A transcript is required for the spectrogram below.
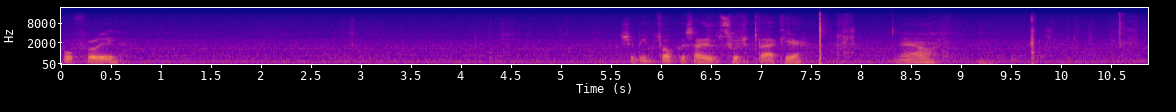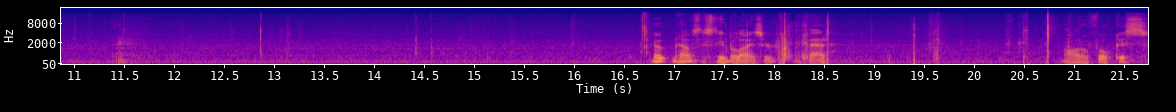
hopefully. Should be in focus. I gotta switch it back here. Now. Oh, was the stabilizer pad. Autofocus.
